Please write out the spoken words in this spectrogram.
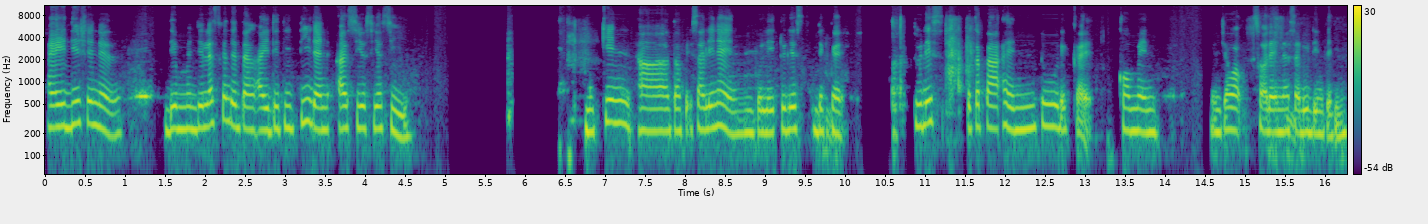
Ideational. Dia menjelaskan tentang identiti dan asosiasi. Mungkin uh, Taufik Salin kan boleh tulis dekat tulis perkataan tu dekat komen menjawab soalan Nasaruddin tadi.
